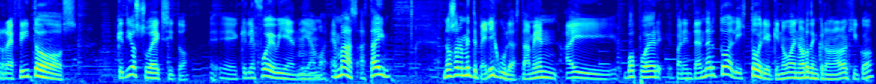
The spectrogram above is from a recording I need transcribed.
refritos que dio su éxito, eh, eh, que le fue bien, digamos. Es más, hasta hay no solamente películas, también hay. Vos poder, para entender toda la historia que no va en orden cronológico,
